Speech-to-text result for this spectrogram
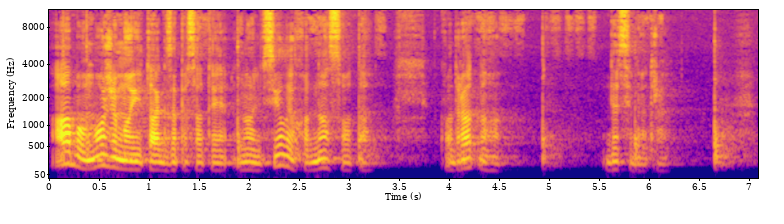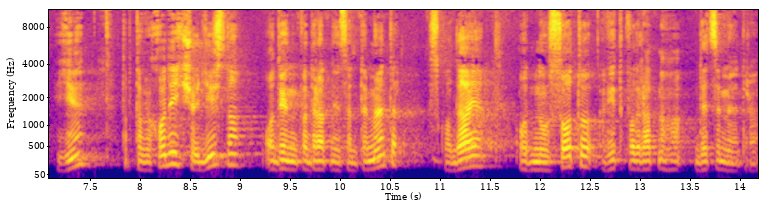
Або можемо і так записати 0,1 сота квадратного дециметра. Є? Тобто виходить, що дійсно 1 квадратний сантиметр складає 1 соту від квадратного дециметра.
